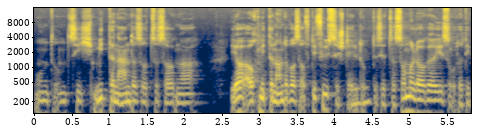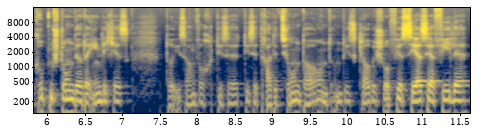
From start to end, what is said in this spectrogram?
und, und sich miteinander sozusagen auch ja, auch miteinander was auf die Füße stellt. Ob das jetzt ein Sommerlager ist oder die Gruppenstunde oder ähnliches, da ist einfach diese, diese Tradition da und, und ist, glaube ich, schon für sehr, sehr viele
